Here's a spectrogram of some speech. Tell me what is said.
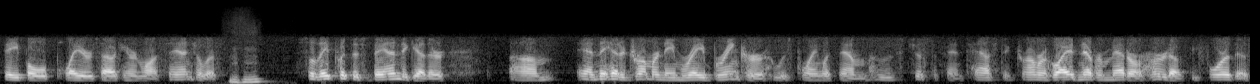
staple players out here in Los Angeles. Mm-hmm. So they put this band together, um, and they had a drummer named Ray Brinker who was playing with them, who's just a fantastic drummer who I had never met or heard of before this.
